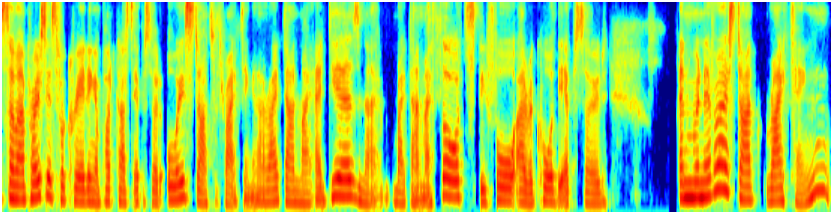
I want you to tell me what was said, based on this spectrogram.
So, my process for creating a podcast episode always starts with writing, and I write down my ideas and I write down my thoughts before I record the episode. And whenever I start writing,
